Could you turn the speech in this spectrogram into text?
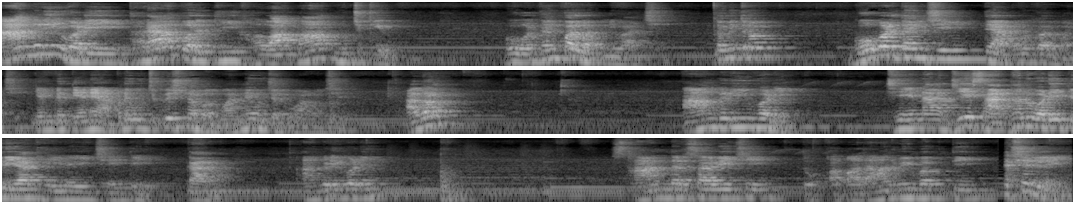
આંગળી વડે ધરા પરથી હવામાં ઉંચક્યું. ગોવર્ધન પર્વતની વાત છે. તો મિત્રો, ગોવર્ધન છે તે આપણો કર્મ છે. કેમ કે તેને આપણે ઉચ્ચ કૃષ્ણ ભગવાનને ઉંચકવાનું છે. આગળ. આંગળી વડે જેના જે સાધન વડે ક્રિયા થઈ રહી છે તે. કારણ આંગળી વડે સ્થાન દર્શાવે છે, તો અપાદાન વિભક્તિ. છેલ્લે,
